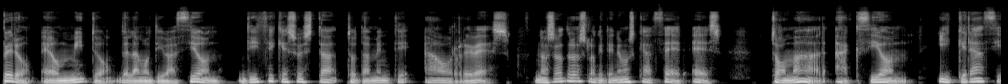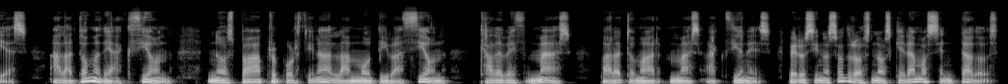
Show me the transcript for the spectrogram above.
Pero el mito de la motivación dice que eso está totalmente al revés. Nosotros lo que tenemos que hacer es tomar acción y gracias a la toma de acción nos va a proporcionar la motivación cada vez más para tomar más acciones. Pero si nosotros nos quedamos sentados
